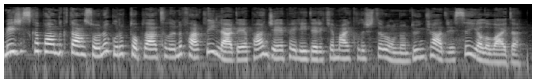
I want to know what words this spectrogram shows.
Meclis kapandıktan sonra grup toplantılarını farklı illerde yapan CHP lideri Kemal Kılıçdaroğlu'nun dünkü adresi Yalova'ydı.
